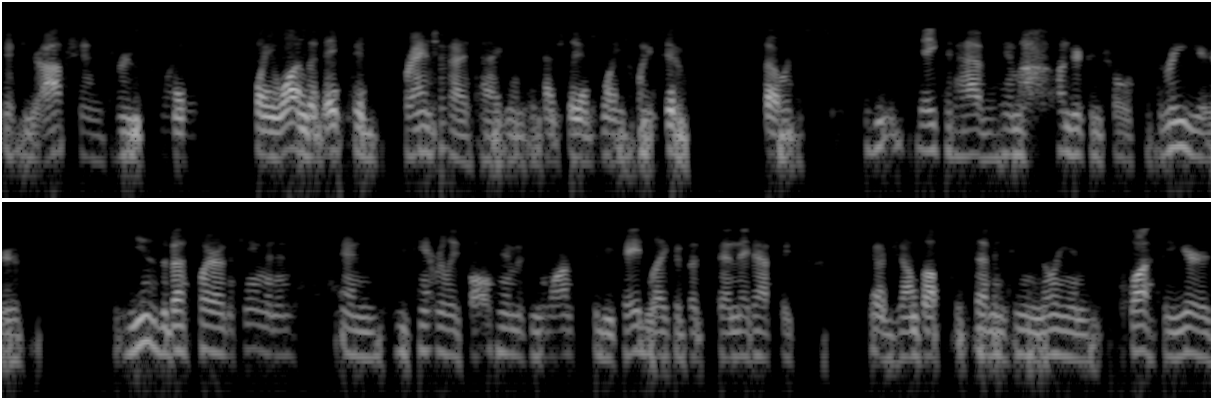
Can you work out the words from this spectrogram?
fifth-year option through 2021, but they could franchise tag him potentially in 2022. So it's they could have him under control for three years. He is the best player on the team, and and you can't really fault him if he wants to be paid like it. But then they'd have to you know, jump up to 17 million plus a year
